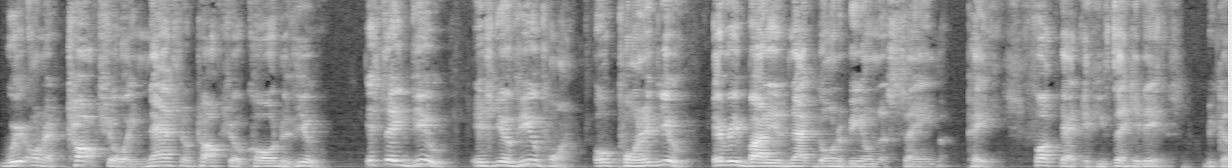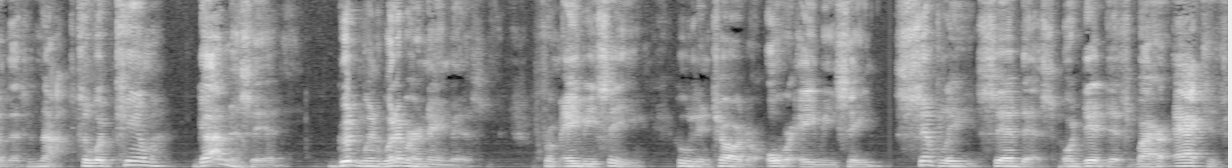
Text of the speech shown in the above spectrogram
we're on a talk show, a national talk show called The View. It's a view. It's your viewpoint or point of view. Everybody is not going to be on the same page. Fuck that if you think it is, because that's not. So what Kim Godman said, Goodwin, whatever her name is, from ABC, who's in charge or over ABC, simply said this or did this by her actions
